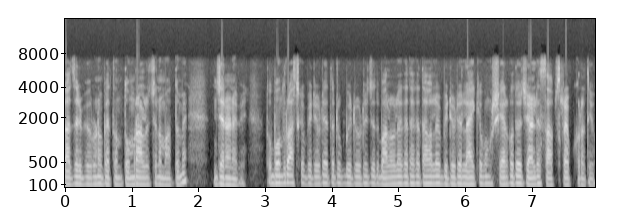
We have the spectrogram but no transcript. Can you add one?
কাজের বিবরণ বেতন তোমরা আলোচনার মাধ্যমে জেনে নেবে। তো বন্ধুরা, আজকে ভিডিওটি এতটুকু। ভিডিওটি যদি ভালো লেগে থাকে তাহলে ভিডিওটি লাইক এবং শেয়ার করে দিও। চ্যানেলটি সাবস্ক্রাইব করে দিও।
